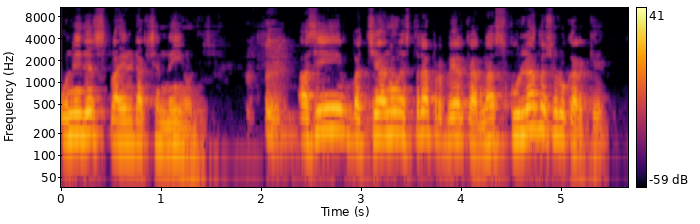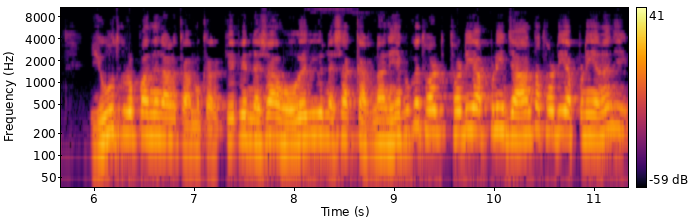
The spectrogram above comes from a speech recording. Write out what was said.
ਉਨੀ ਦੇਰ ਸਪਲਾਈ ਰਿਡਕਸ਼ਨ ਨਹੀਂ ਹੋਣੀ ਜੀ। ਅਸੀਂ ਬੱਚਿਆਂ ਨੂੰ ਇਸ ਤਰ੍ਹਾਂ ਪ੍ਰਪੇਅਰ ਕਰਨਾ, ਸਕੂਲਾਂ ਤੋਂ ਸ਼ੁਰੂ ਕਰਕੇ ਯੂਥ ਗਰੁੱਪਾਂ ਦੇ ਨਾਲ ਕੰਮ ਕਰਕੇ ਵੀ ਨਸ਼ਾ ਹੋਵੇ ਵੀ ਉਹ ਨਸ਼ਾ ਕਰਨਾ ਨਹੀਂ ਹੈ, ਕਿਉਂਕਿ ਤੁਹਾਡੀ ਤੁਹਾਡੀ ਆਪਣੀ ਜਾਨ ਤਾਂ ਤੁਹਾਡੀ ਆਪਣੀ ਹੈ ਨਾ ਜੀ।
